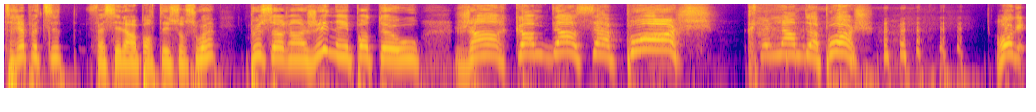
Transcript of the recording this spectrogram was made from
très petite, facile à emporter sur soi, peut se ranger n'importe où, genre comme dans sa poche. C'est une lampe de poche. OK.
